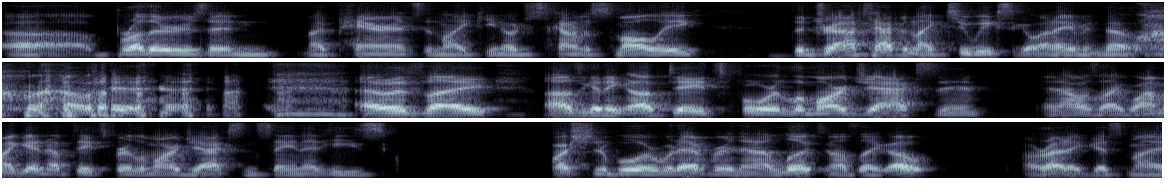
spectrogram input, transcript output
uh, brothers and my parents, and like you know, just kind of a small league. The draft happened like two weeks ago. I don't even know. I was like, I was getting updates for Lamar Jackson, and I was like, why am I getting updates for Lamar Jackson saying that he's questionable or whatever? And then I looked and I was like, oh, all right, I guess my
